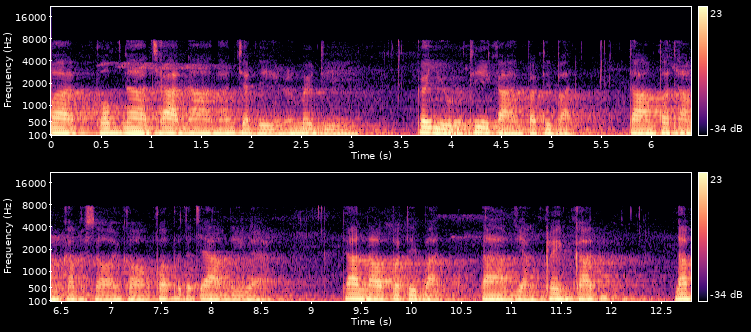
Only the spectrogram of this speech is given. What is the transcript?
ว่าพบหน้าชาติหน้านั้นจะดีหรือไม่ดี ก็อยู่ที่การปฏิบัติตามพระธรรมคำสอนของพระพุทธเจ้านี่แหละ ถ้าเราปฏิบัติตามอย่างเคร่งครัด รับ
